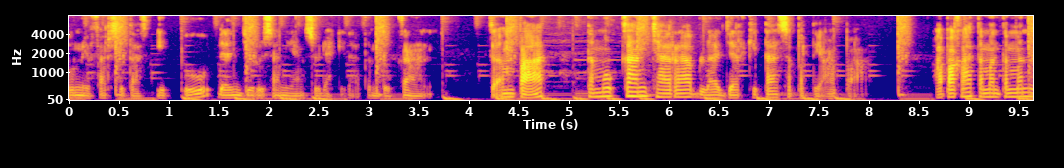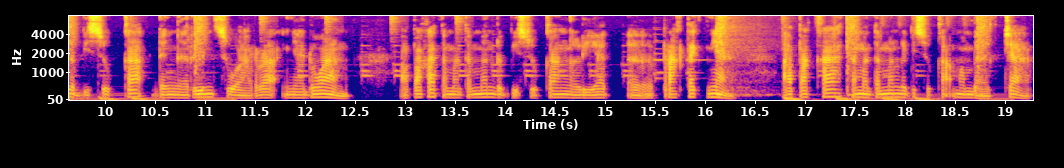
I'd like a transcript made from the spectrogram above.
universitas itu dan jurusan yang sudah kita tentukan. Keempat, temukan cara belajar kita seperti apa. Apakah teman-teman lebih suka dengerin suaranya doang? Apakah teman-teman lebih suka ngelihat e, prakteknya? Apakah teman-teman lebih suka membaca?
